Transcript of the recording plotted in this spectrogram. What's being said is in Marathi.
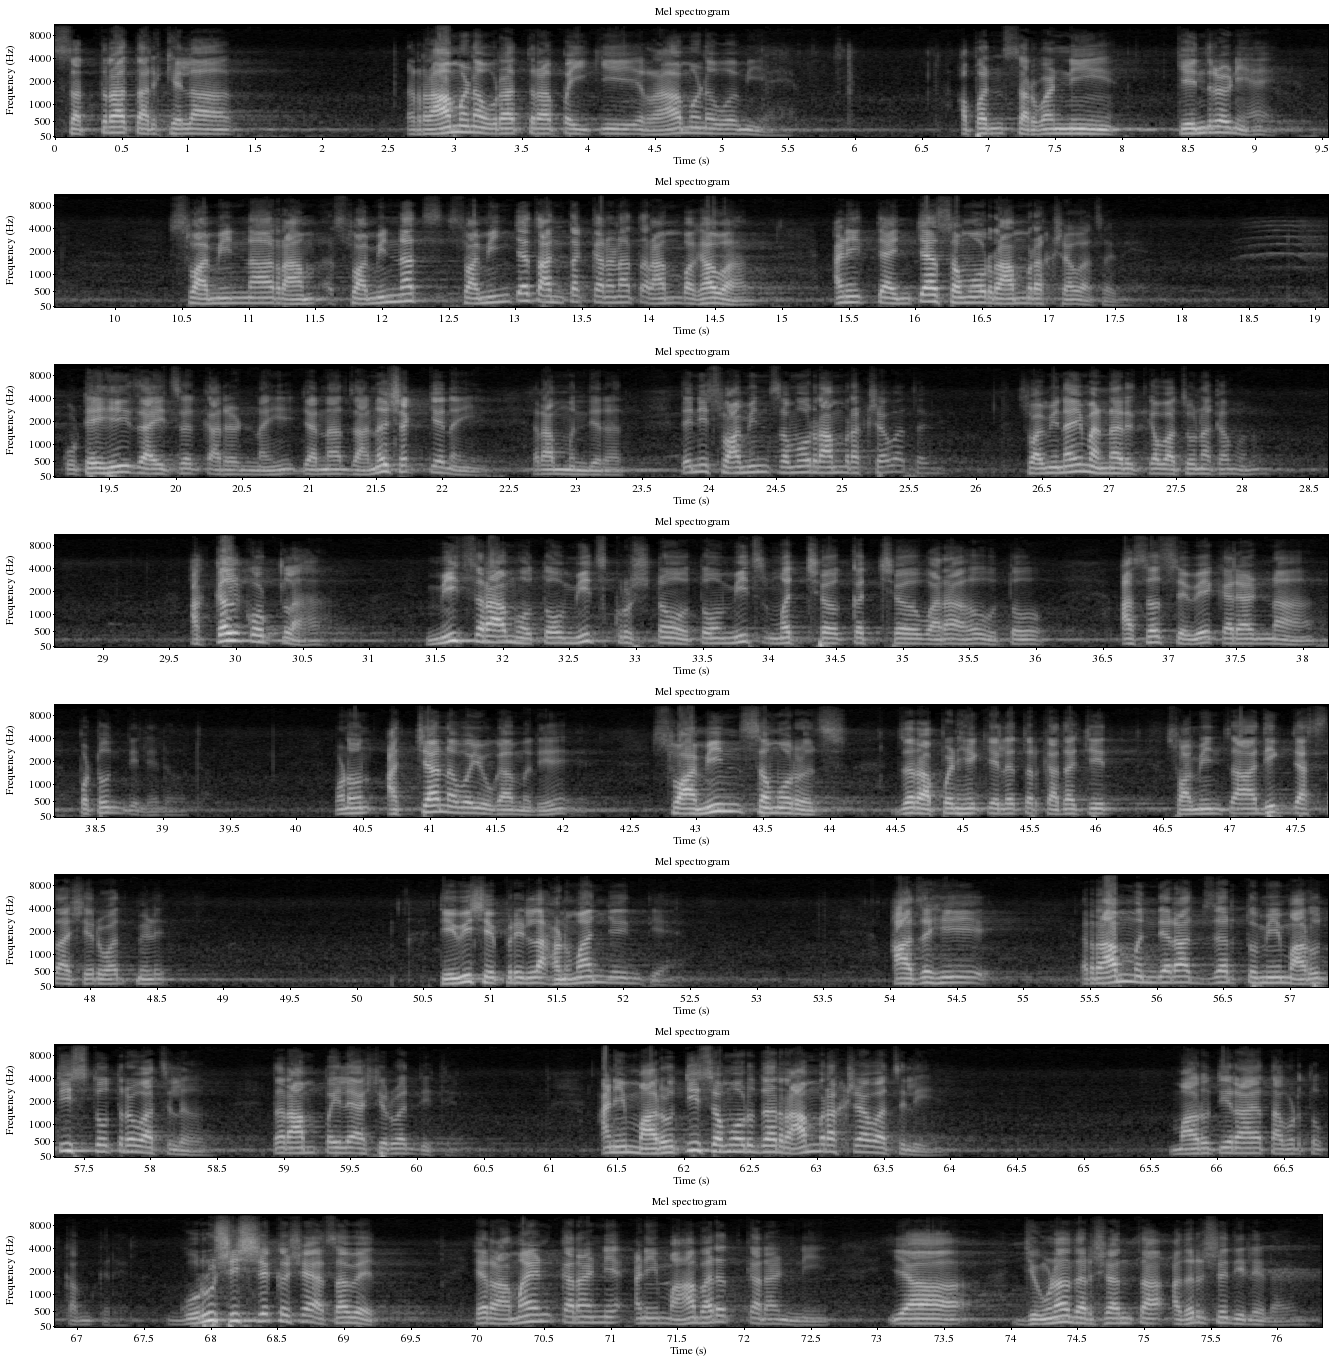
सतरा तारखेला रामनवरात्रापैकी रामनवमी आहे. आपण सर्वांनी केंद्रणी आहे. स्वामींना राम स्वामींनाच स्वामींच्याच अंतःकरणात राम बघावा आणि त्यांच्यासमोर रामरक्षा वाचावी कुठेही जायचं कारण नाही ज्यांना जाणं शक्य नाही राम मंदिरात त्यांनी स्वामींसमोर रामरक्षा वाचावी स्वामी नाही म्हणणार आहेत का वाचू नका म्हणून. अक्कलकोटला मीच राम होतो मीच कृष्ण होतो मीच मच्छ कच्छ वराह होतो असं सेवेकऱ्यांना पटवून दिलेलं होतं. म्हणून आजच्या नवयुगामध्ये स्वामींसमोरच जर आपण हे केलं तर कदाचित स्वामींचा अधिक जास्त आशीर्वाद मिळेल. तेवीस एप्रिलला हनुमान जयंती आहे. आजही राम मंदिरात जर तुम्ही मारुती स्तोत्र वाचलं तर राम पहिले आशीर्वाद देते. आणि मारुतीसमोर जर रामरक्षा वाचली मारुती राया ताबडतोब काम करेल. गुरु शिष्य कसे असावेत हे रामायणकारांनी आणि महाभारतकारांनी या जीवनादर्शांचा आदर्श दिलेला आहे.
